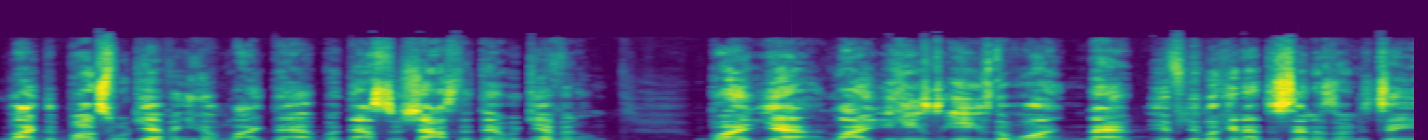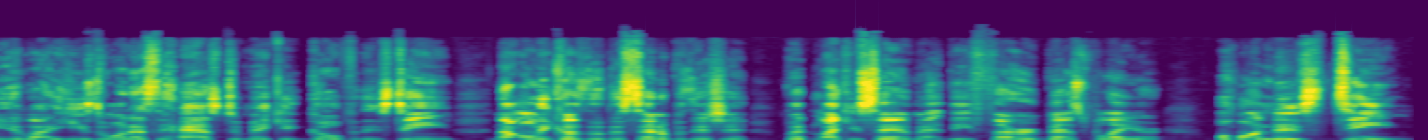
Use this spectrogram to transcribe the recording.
like the Bucks were giving him like that, but that's the shots that they were giving him. But yeah, like he's he's the one that if you're looking at the centers on the team, you're like he's the one that has to make it go for this team. Not only because of the center position, but like you said, Matt, the third best player on this team.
